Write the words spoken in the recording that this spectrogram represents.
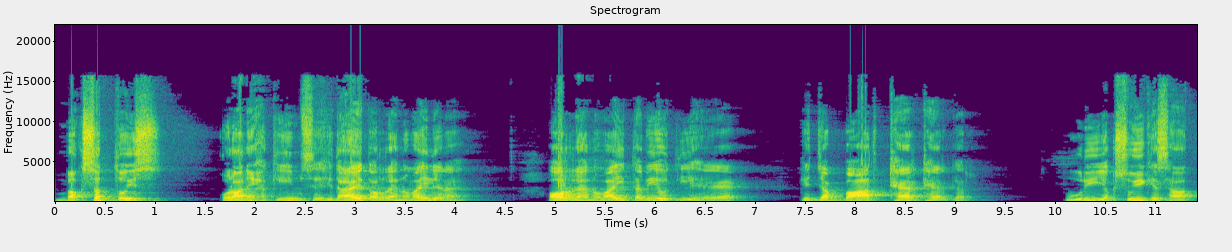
مقصد تو اس قرآن حکیم سے ہدایت اور رہنمائی لینا ہے۔ اور رہنمائی تبھی ہوتی ہے کہ جب بات ٹھہر ٹھہر کر پوری یکسوئی کے ساتھ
